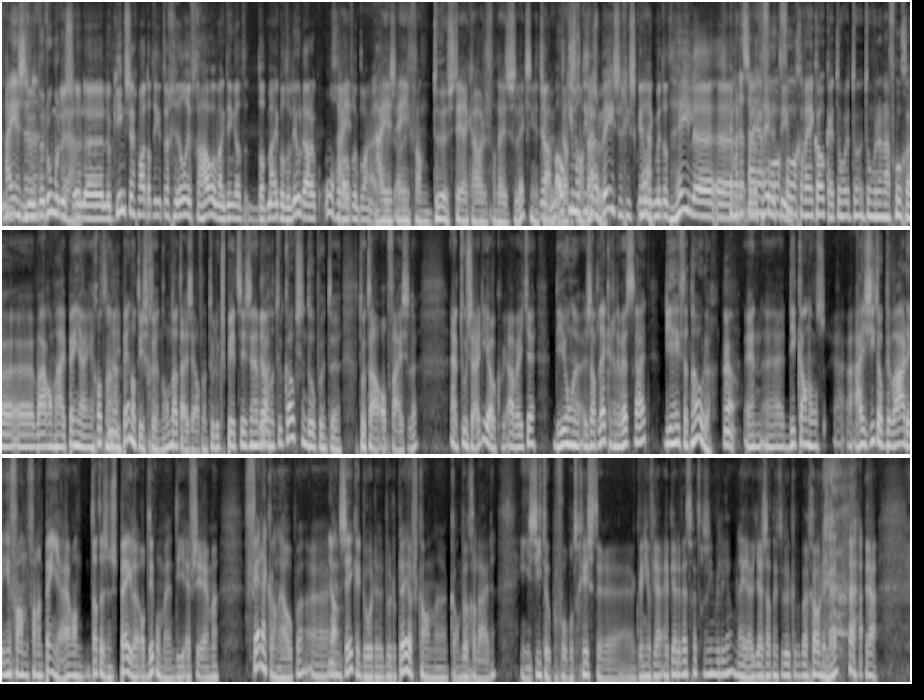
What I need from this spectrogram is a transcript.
Hij is we- een- we roemen dus ja. eh, Lukien, zeg maar, dat hij het er geheel heeft gehouden. Maar ik denk dat, dat Michael de Leeuw daar ook ongelooflijk hij, belangrijk hij is een van de sterkhouders van deze selectie Ja, natuurlijk. maar ook dat iemand is die dus bezig is kennelijk Ja. met dat hele eh Ja, maar dat zei hij voor, vorige week ook. Hè, toen, we- toen, toen we daarna vroegen eh, waarom hij Peña in godsnaam Ja. die penalties gunde. Omdat hij zelf natuurlijk spits is en hij Ja. wil natuurlijk ook zijn doelpunten totaal opvijzelen. En toen zei hij ook, ja weet je, die jongen zat lekker in de wedstrijd. Die heeft dat nodig. Ja. En eh, die kan ons, ja, hij ziet ook de waarde in van, van een Peña. hè, Want dat is een speler op dit moment die FCM verder kan helpen. eh, Ja. En zeker door de, door de play-offs kan, eh, kan begeleiden. En je ziet ook bijvoorbeeld gisteren, eh, ik weet niet of jij, heb jij de wedstrijd gezien William? Nee, jij- jij zat natuurlijk bij Groningen hè? ja.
